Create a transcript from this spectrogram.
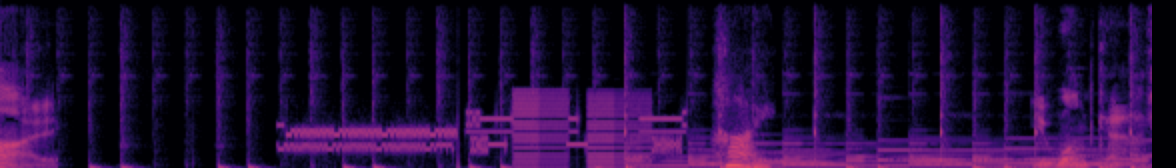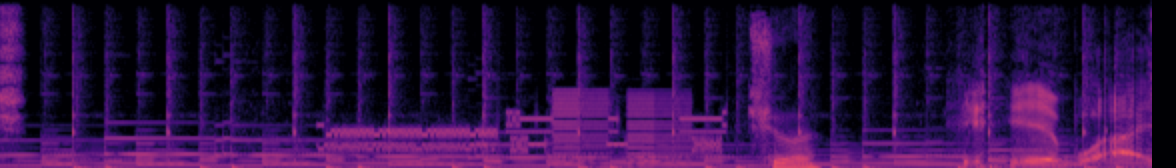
Hi. Hi. You want cash? Sure. yeah, boy.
